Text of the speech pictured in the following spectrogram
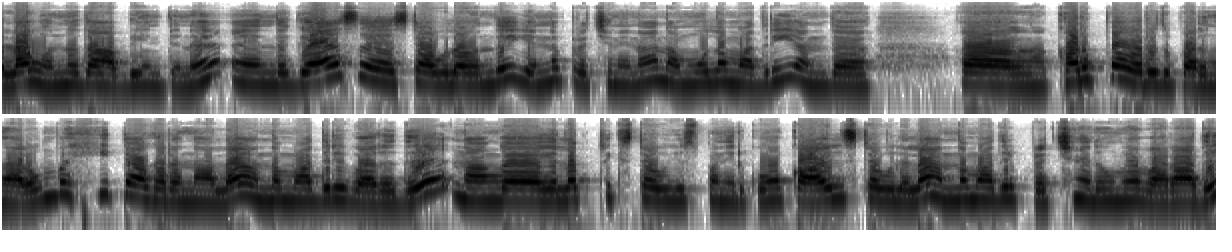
எல்லாம் ஒன்று தான் அப்படின்ட்டுன்னு இந்த கேஸ் ஸ்டவ்வில் வந்து என்ன பிரச்சனைனா நம்ம ஊர்ல மாதிரி அந்த கருப்பாக வருது பாருங்கள் ரொம்ப ஹீட் ஆகிறனால அந்த மாதிரி வருது. நாங்கள் எலக்ட்ரிக் ஸ்டவ் யூஸ் பண்ணியிருக்கோம் காயில் ஸ்டவ்லலாம் அந்த மாதிரி பிரச்சனை எதுவுமே வராது.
